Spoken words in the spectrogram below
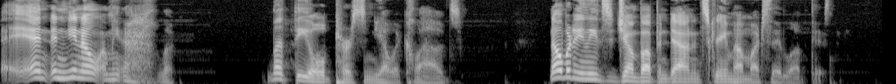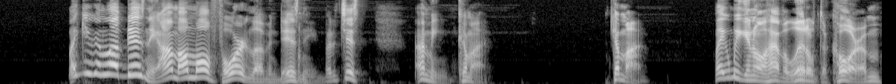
And and you know, I mean, look. Let the old person yell at clouds. Nobody needs to jump up and down and scream how much they love Disney. Like you can love Disney. I'm I'm all for loving Disney, but it's just I mean, come on. Come on. Like we can all have a little decorum.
